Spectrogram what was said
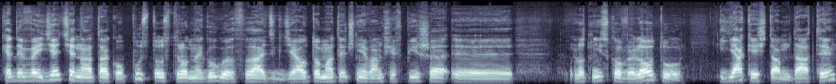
kiedy wejdziecie na taką pustą stronę Google Flights, gdzie automatycznie Wam się wpisze y, lotnisko wylotu i jakieś tam daty,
